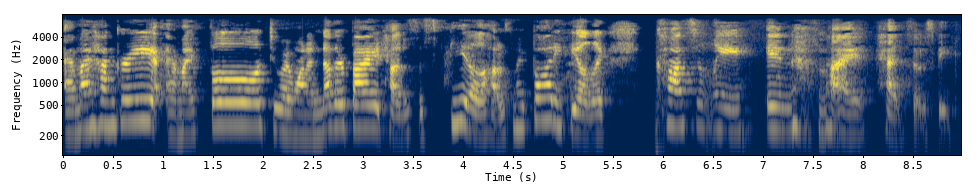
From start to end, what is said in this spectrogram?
am I hungry? Am I full? Do I want another bite? How does this feel? How does my body feel? Like constantly in my head, so to speak.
